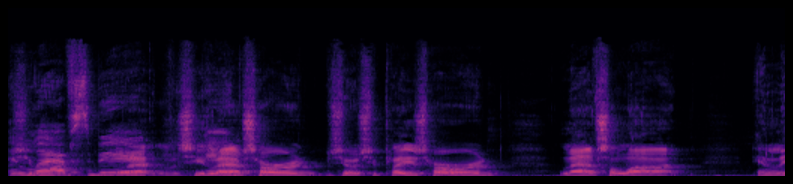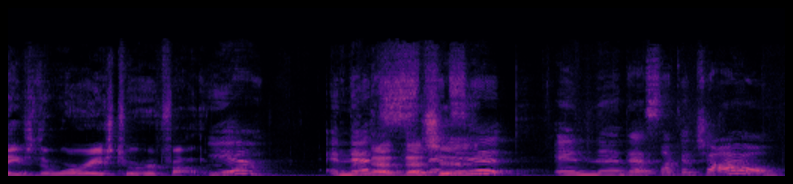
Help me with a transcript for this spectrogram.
And She- laughs big. La- she laughs hard, so she plays hard, laughs a lot, and leaves the worries to her father. Yeah. And I mean, that's, that- that's that's, it. it. And uh, that's like a child.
